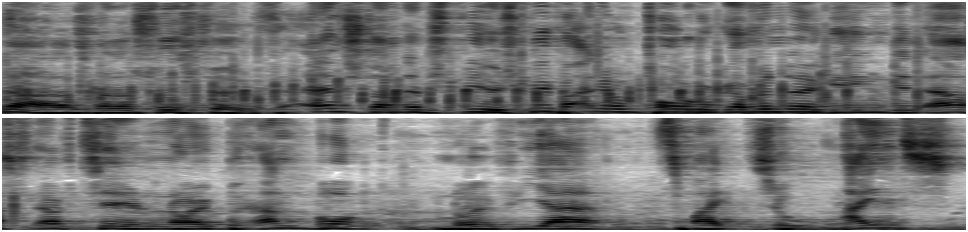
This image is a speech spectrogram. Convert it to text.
Ja, das war der Schlusspfiff. Endstand im Spiel. Spielvereinigung Torgegamünde gegen den 1. FC Neubrandenburg 04 2 zu 1.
